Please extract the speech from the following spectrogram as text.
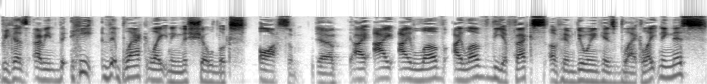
because I mean, the, he the Black Lightning. This show looks awesome. Yeah. I, I, I love I love the effects of him doing his black lightningness.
